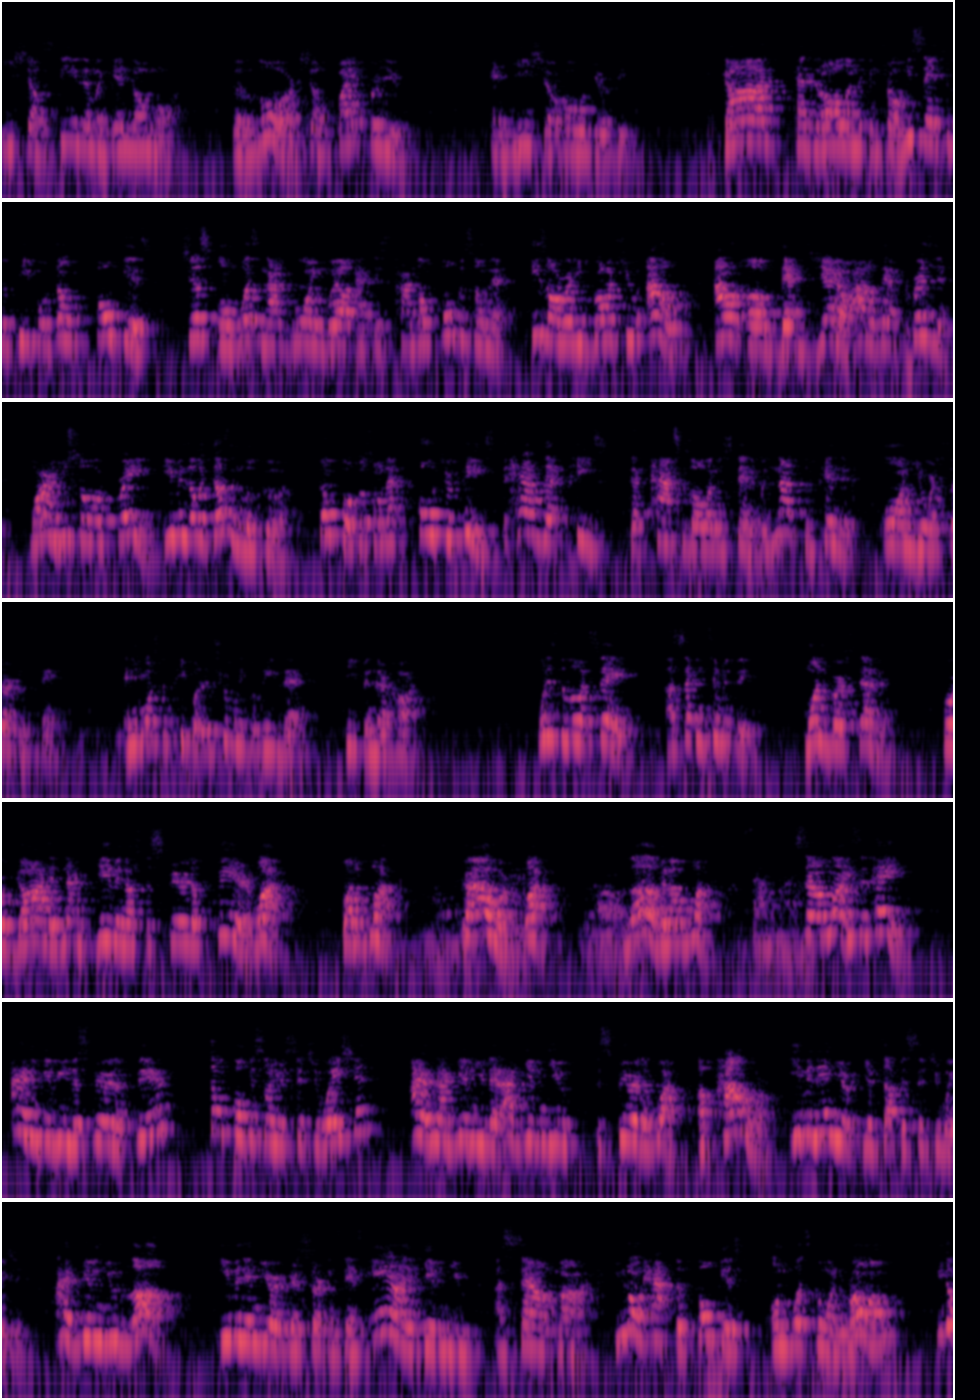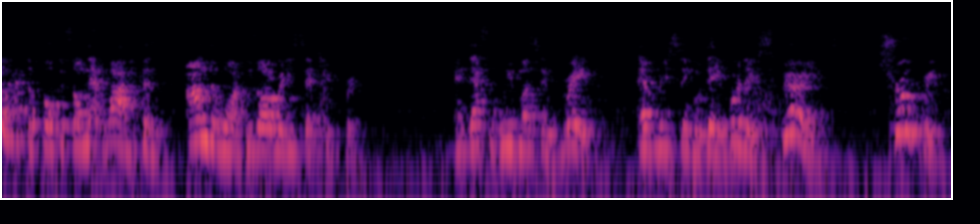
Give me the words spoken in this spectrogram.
ye shall see them again no more. The Lord shall fight for you, and ye shall hold your peace. God has it all under control. He's saying to the people, don't focus just on what's not going well at this time. Don't focus on that. He's already brought you out, out of that jail, out of that prison. Why are you so afraid? Even though it doesn't look good. Don't focus on that. Hold your peace. Have that peace that passes all understanding, but not dependent on your circumstance. And he wants the people to truly believe that deep in their hearts. What does the Lord say? Uh, 2 Timothy 1 verse 7. For God has not given us the spirit of fear. What? But of what? Power. What? Love. Love and of what? Sound mind. Sound mind. He says, hey, I haven't given you the spirit of fear. Don't focus on your situation. I have not given you that. I've given you the spirit of what? Of power, even in your, your toughest situation. I have given you love, even in your, your circumstance. And I have given you a sound mind. You don't have to focus on what's going wrong. You don't have to focus on that. Why? Because I'm the one who's already set you free. And that's what we must embrace every single day for the experience true freedom.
